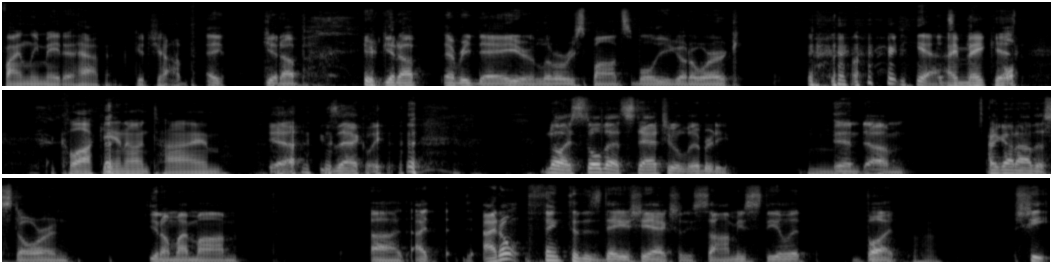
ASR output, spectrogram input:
finally made it happen. Good job." Hey, get up. You get up every day. You're a little responsible. You go to work. yeah, I make it. I clock in on time. Yeah, exactly. no, I stole that Statue of Liberty, Mm-hmm. and um, I got out of the store, and you know, my mom. Uh, I I don't think to this day she actually saw me steal it, but Uh-huh. she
